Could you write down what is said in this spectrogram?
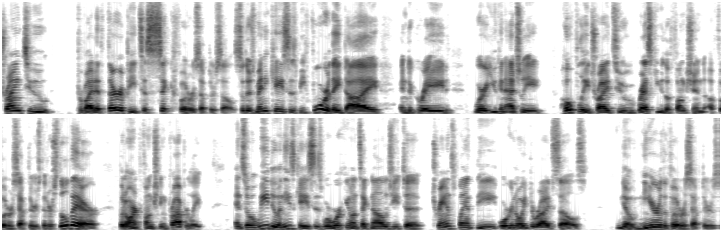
trying to provide a therapy to sick photoreceptor cells. So there's many cases before they die and degrade where you can actually hopefully try to rescue the function of photoreceptors that are still there but aren't functioning properly. And so what we do in these cases, we're working on technology to transplant the organoid derived cells, you know, near the photoreceptors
